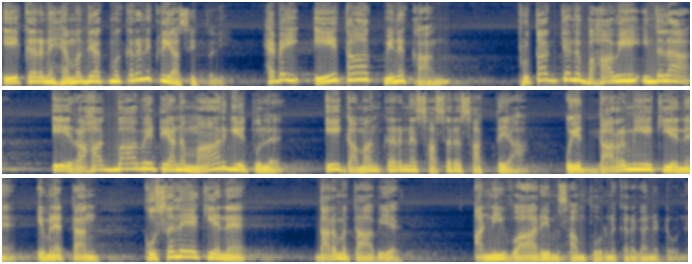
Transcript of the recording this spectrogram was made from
ඒ කරන හැම දෙයක්ම කරන ක්‍රියාසිත්වලි. හැබැයි ඒතාක් වෙනකං පෘතක්ජන භාවේ ඉඳලා ඒ රහත්භාවයට යන මාර්ගය තුළ ඒ ගමන් කරන සසර සත්වයා ඔය ධර්මය කියන එමනැත්තං කුසලය කියන ධර්මතාවය අනිවාර්යම සම්පූර්ණ කරගන්නට ඕන.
